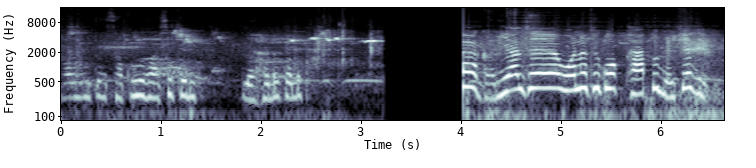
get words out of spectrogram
હું તે સપનું વાસી પડી લે હડો હડો ઘડિયાળ છે ઓનાથી કોક થાતું દેશે છે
